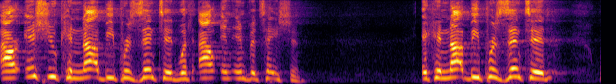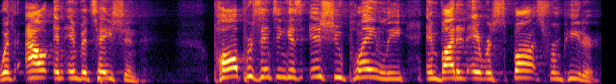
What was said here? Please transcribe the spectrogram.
our issue cannot be presented without an invitation. It cannot be presented without an invitation. Paul, presenting his issue plainly, invited a response from Peter.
